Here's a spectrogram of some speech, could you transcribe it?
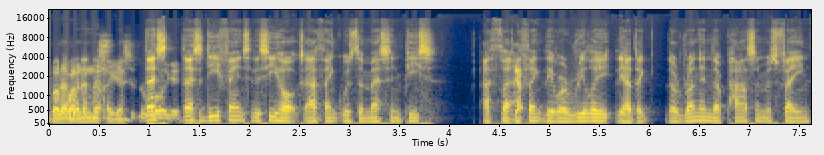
they're they're winning winning it again. the Super Bowl This this defense of the Seahawks, I think, was the missing piece. I th- I think they were really they had a their running, their passing was fine,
